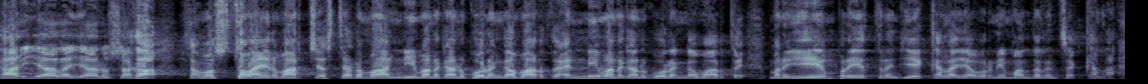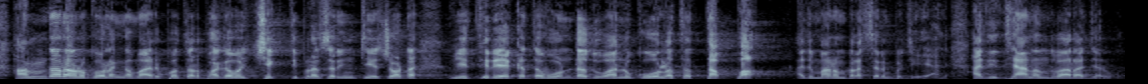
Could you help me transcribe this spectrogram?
కార్యాలయాలు సహా సమస్తం ఆయన మార్చేస్తాడమ్మా. అన్నీ మనకు అనుకూలంగా మారుతాయి అన్నీ మనకు అనుకూలంగా మారుతాయి. మనం ఏం ప్రయత్నం చేయక్కల ఎవరిని మందలించక్కల. అందరూ అనుకూలంగా మారిపోతారు. భగవత్ శక్తి ప్రసరించే చోట వ్యతిరేకత ఉండదు అనుకూలత తప్ప. అది మనం ప్రసరింపజేయాలి. అది ధ్యానం ద్వారా జరుగుతుంది.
